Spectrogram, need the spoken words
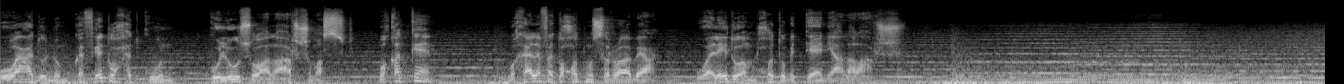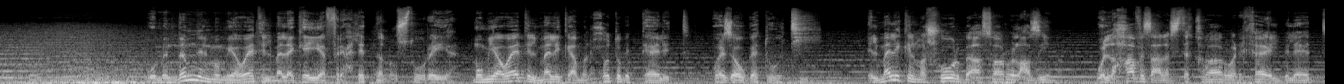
ووعده إنه مكافئته هتكون جلوسه على عرش مصر. وقد كان. وخلف تحتمس الرابع والده أمنحتب الثاني على العرش. ومن ضمن المومياوات الملكية في رحلتنا الأسطورية مومياوات الملك أمنحتب الثالث وزوجته تي. الملك المشهور بآثاره العظيمة واللي حافظ على استقرار ورخاء البلاد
